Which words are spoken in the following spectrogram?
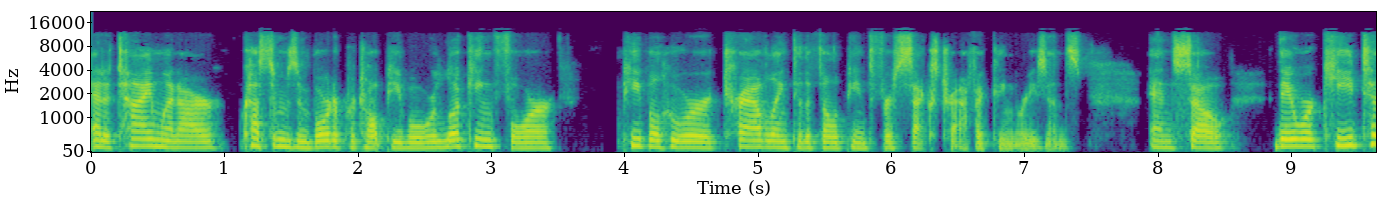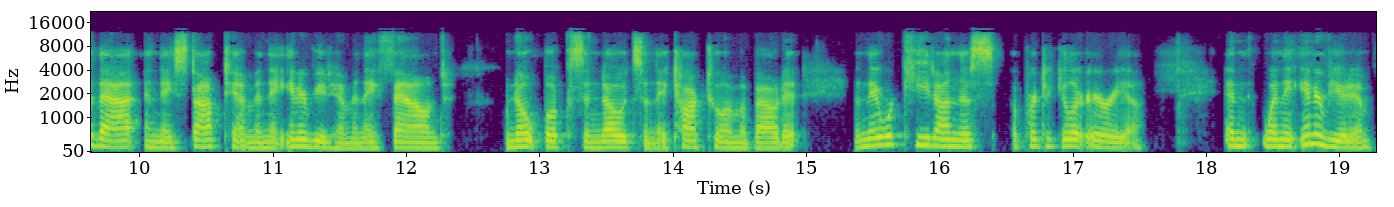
at a time when our Customs and Border Patrol people were looking for people who were traveling to the Philippines for sex trafficking reasons. And so they were keyed to that and they stopped him and they interviewed him and they found notebooks and notes and they talked to him about it. And they were keyed on this particular area. And when they interviewed him,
